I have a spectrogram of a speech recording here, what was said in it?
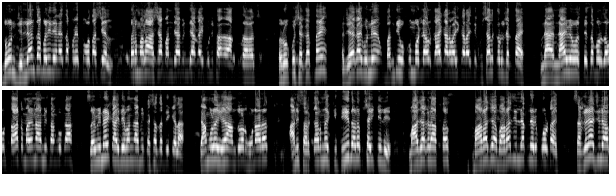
दोन जिल्ह्यांचा बळी देण्याचा प्रयत्न होत असेल तर मला अशा बंद्या बिंद्या काही कुणी रोखू शकत नाही. जे काही गुन्हे बंदी हुकूम मोडल्यावर काय कारवाई करायची ती खुशाल करू शकताय. न्याय न्याय व्यवस्थेसमोर जाऊन ताट मारणं आम्ही सांगू का? सविनय कायदेभंग आम्ही कशासाठी केला? त्यामुळे हे आंदोलन होणारच आणि सरकारनं कितीही दडपशाही केली. माझ्याकडे आता बाराच्या बारा जिल्ह्यातले रिपोर्ट आहेत. सगळ्या जिल्ह्यात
